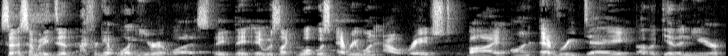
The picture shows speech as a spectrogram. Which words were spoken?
so somebody did. I forget what year it was. They, they, it was like what was everyone outraged by on every day of a given year,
